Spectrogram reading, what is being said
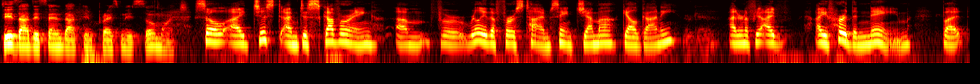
These are the things that impress me so much. So I just, I'm discovering um, for really the first time Saint Gemma Galgani. Okay. I don't know if you, I've, I've heard the name, but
